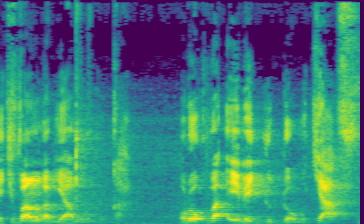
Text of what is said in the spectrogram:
ekivaamu nga byabulukuka olw'okuba eba ejjudde obukyafu.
